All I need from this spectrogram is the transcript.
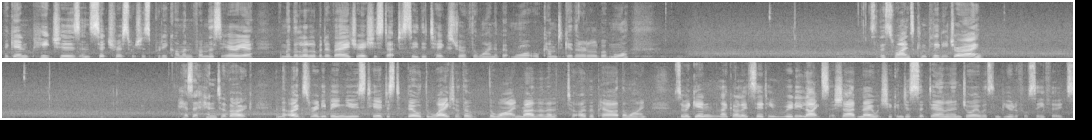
Again, peaches and citrus, which is pretty common from this area, and with a little bit of age, you actually start to see the texture of the wine a bit more. It will come together a little bit more. So this wine's completely dry. Has a hint of oak, and the oak's really being used here just to build the weight of the, the wine rather than to overpower the wine. So again, like Oleg said, he really likes a Chardonnay which you can just sit down and enjoy with some beautiful seafoods.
